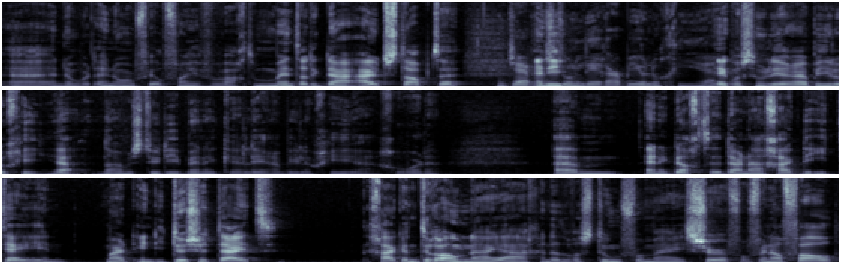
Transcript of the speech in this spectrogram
uh, en er wordt enorm veel van je verwacht. Op het moment dat ik daar uitstapte... Want jij was die, toen leraar biologie, hè? Ik was toen leraar biologie, ja. Na mijn studie ben ik uh, leraar biologie uh, geworden. Um, en ik dacht, daarna ga ik de IT in. Maar in die tussentijd ga ik een droom najagen. Dat was toen voor mij surf of in elk geval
